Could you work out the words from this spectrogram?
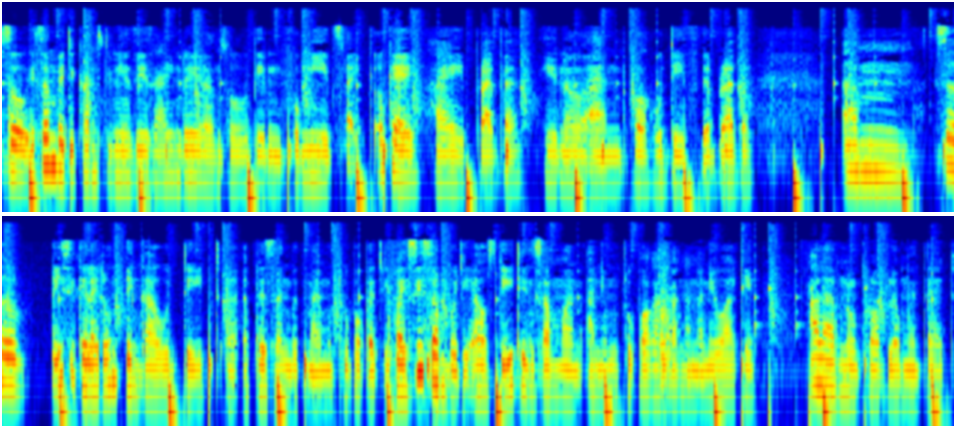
So if somebody comes to me and says, I enjoy it, and so then for me it's like, okay, hi, brother, you know, and well, who dates their brother? Um, so basically, I don't think I would date a, a person with my mutupo, but if I see somebody else dating someone and mutupo I'll have no problem with that.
